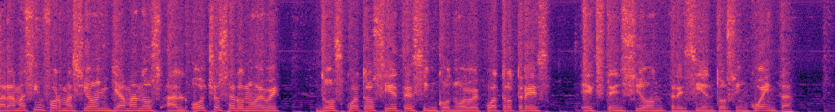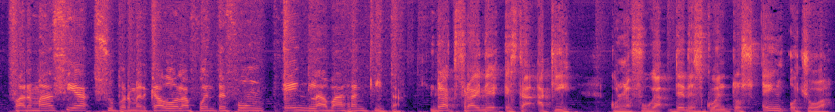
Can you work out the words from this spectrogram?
Para más información llámanos al 809-247-5943 extensión 350. Farmacia Supermercado La Fuente Fun en La Barranquita. Black Friday está aquí con la fuga de descuentos en Ochoa.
